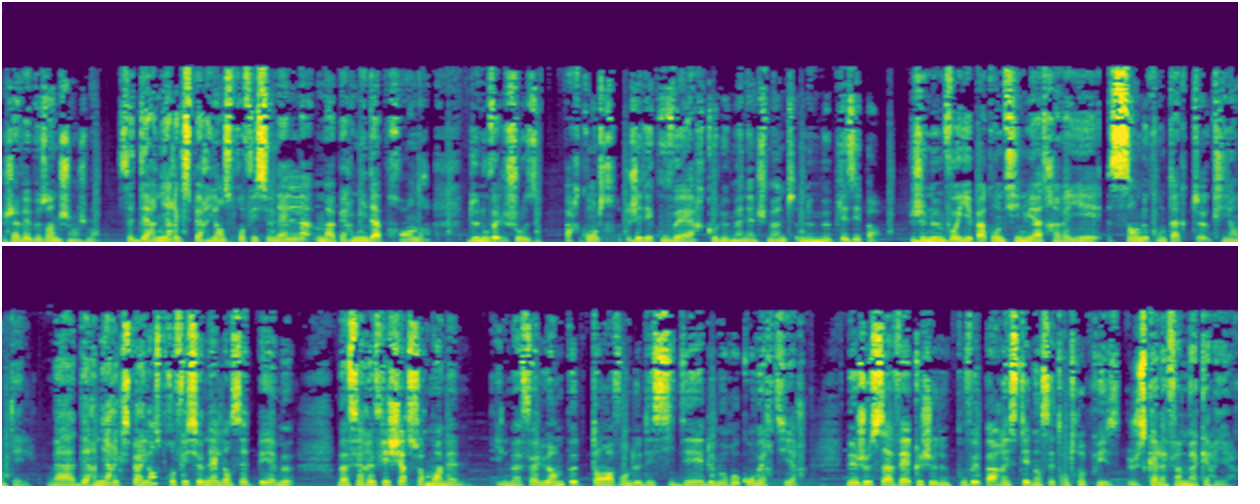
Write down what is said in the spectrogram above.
j'avais besoin de changement. Cette dernière expérience professionnelle m'a permis d'apprendre de nouvelles choses. Par contre, j'ai découvert que le management ne me plaisait pas. Je ne me voyais pas continuer à travailler sans le contact clientèle. Ma dernière expérience professionnelle dans cette PME m'a fait réfléchir sur moi-même. Il m'a fallu un peu de temps avant de décider de me reconvertir, mais je savais que je ne pouvais pas rester dans cette entreprise jusqu'à la fin de ma carrière.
